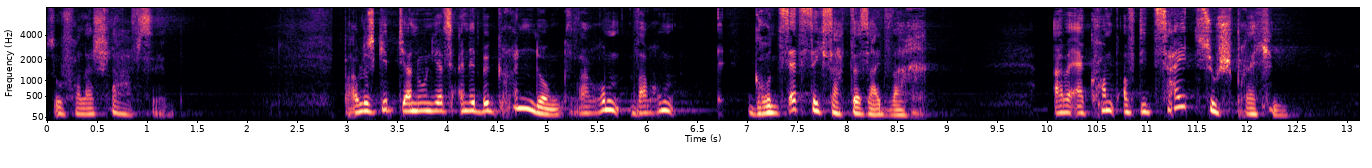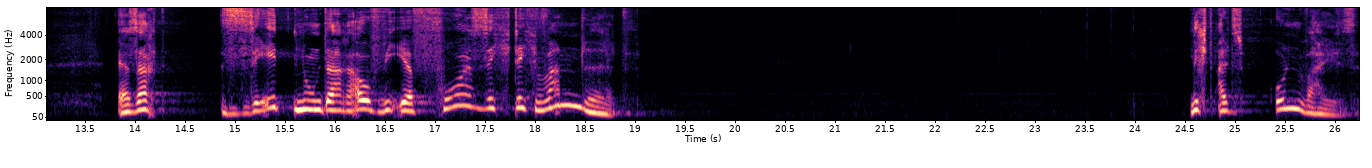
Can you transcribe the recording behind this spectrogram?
so voller Schlaf sind. Paulus gibt ja nun jetzt eine Begründung, warum, warum grundsätzlich sagt er, seid wach. Aber er kommt auf die Zeit zu sprechen. Er sagt, seht nun darauf, wie ihr vorsichtig wandelt. Nicht als Unweise,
